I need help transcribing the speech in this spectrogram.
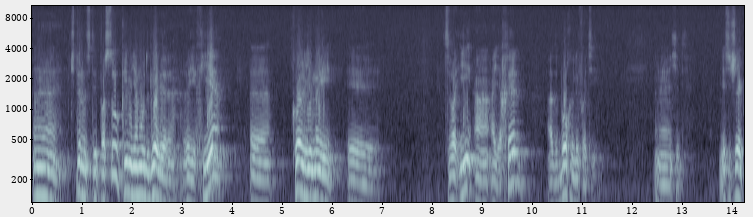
Э, 14 посук, имя Ямуд Гевер Вейхе, э, Коль Емей э, Цваи а Аяхель, от Бога или Фати. Значит, если человек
